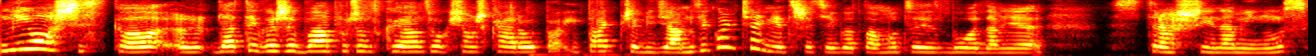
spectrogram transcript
mimo wszystko, y, dlatego że byłam początkującą książkarą, to i tak przewidziałam zakończenie trzeciego tomu, co jest było dla mnie strasznie na minus.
